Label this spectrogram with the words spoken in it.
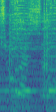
choice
